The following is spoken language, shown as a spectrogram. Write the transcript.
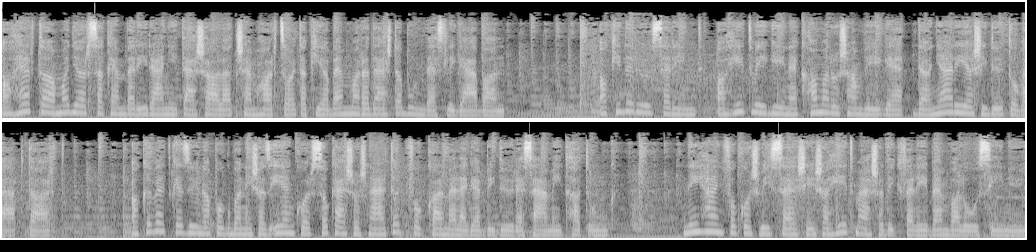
A Hertha a magyar szakember irányítása alatt sem harcolta ki a bennmaradást a Bundesligában. A kiderül szerint a hétvégének hamarosan vége, de a nyárias idő tovább tart. A következő napokban is az ilyenkor szokásosnál több fokkal melegebb időre számíthatunk. Néhány fokos visszaesés a hét második felében valószínű.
